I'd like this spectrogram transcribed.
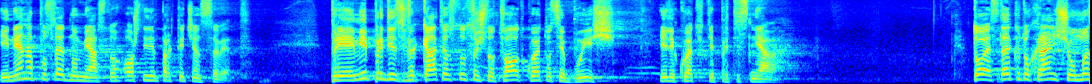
И не на последно място, още един практичен съвет. Приеми предизвикателство срещу това, от което се боиш или което те притеснява. Тоест, след като храниш ума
